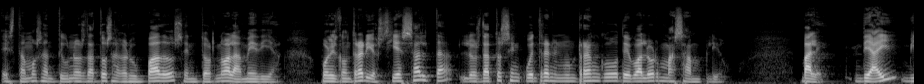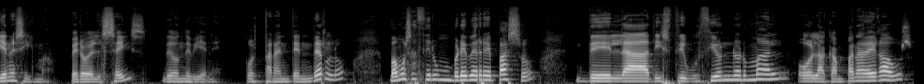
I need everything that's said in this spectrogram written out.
estamos ante unos datos agrupados en torno a la media. Por el contrario, si es alta, los datos se encuentran en un rango de valor más amplio. Vale, de ahí viene sigma, pero el 6, ¿de dónde viene? Pues para entenderlo, vamos a hacer un breve repaso de la distribución normal o la campana de Gauss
